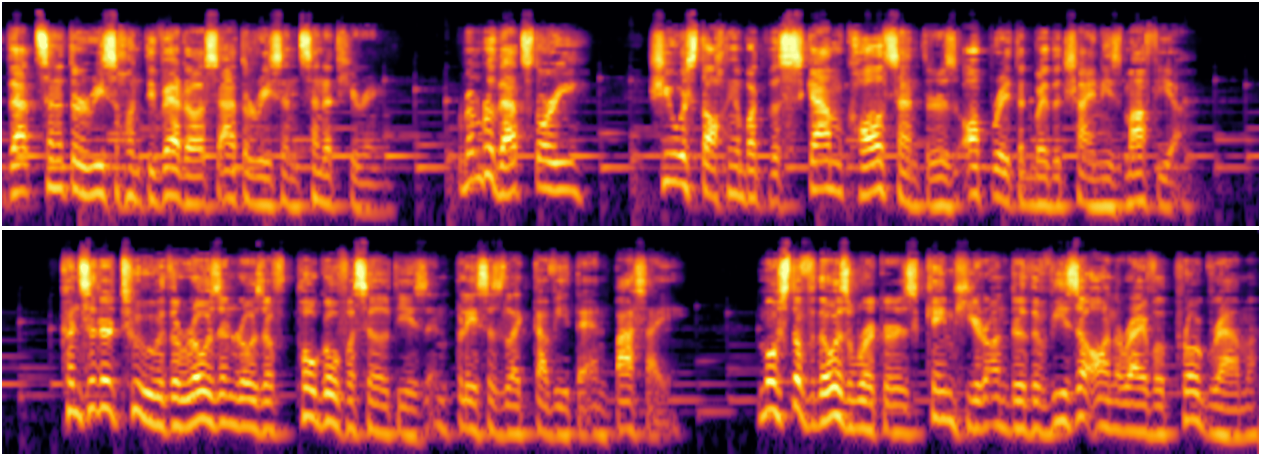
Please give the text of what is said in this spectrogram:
That's Senator Risa Hontiveros at a recent Senate hearing. Remember that story? She was talking about the scam call centers operated by the Chinese mafia. Consider too the rows and rows of POGO facilities in places like Cavite and Pasay. Most of those workers came here under the Visa on Arrival program,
